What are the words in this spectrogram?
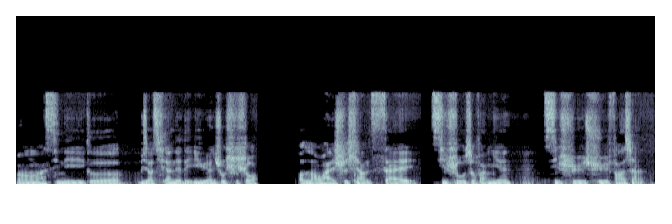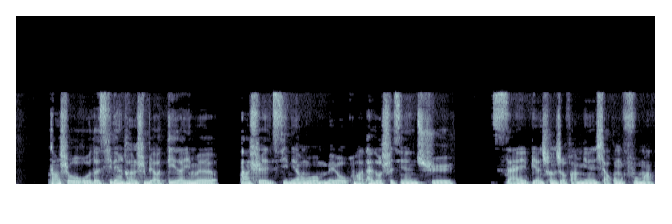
嗯，心里一个比较强烈的意愿就是说，呃，那我还是想在技术这方面继续去发展。当时我我的起点可能是比较低的，因为大学几年我没有花太多时间去在编程这方面下功夫嘛。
